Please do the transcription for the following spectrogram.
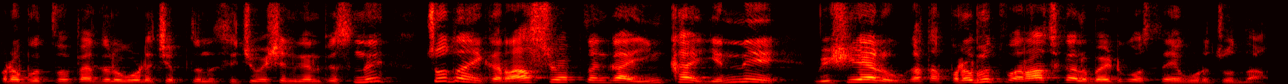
ప్రభుత్వ పెద్దలు కూడా చెప్తున్న సిచ్యువేషన్ కనిపిస్తుంది. చూద్దాం ఇక రాష్ట్ర వ్యాప్తంగా ఇంకా ఎన్ని విషయాలు గత ప్రభుత్వ రాజకాలు బయటకు వస్తాయో కూడా చూద్దాం.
